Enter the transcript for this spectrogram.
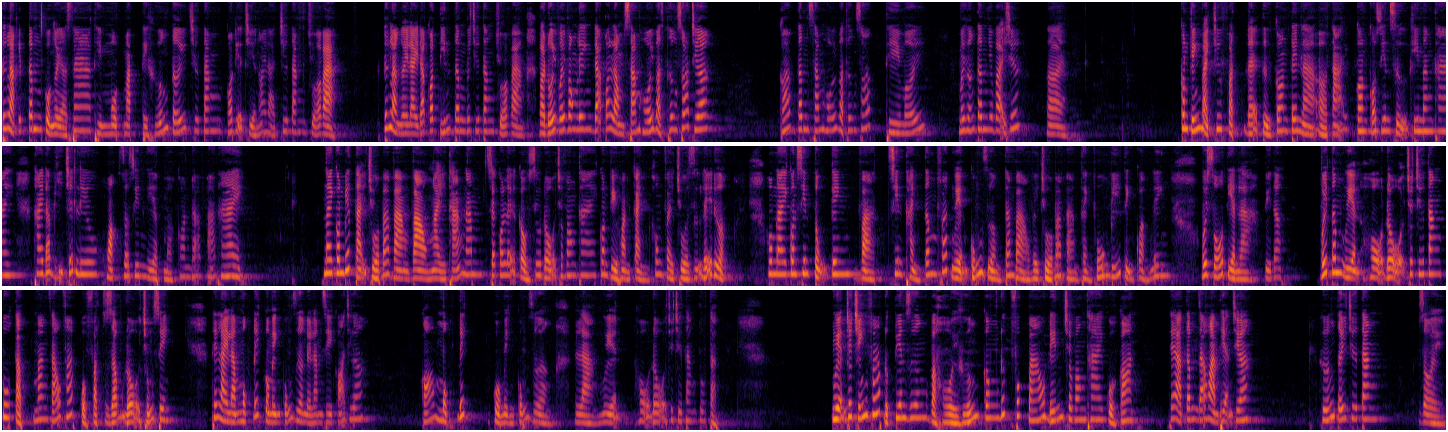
tức là cái tâm của người ở xa thì một mặt thì hướng tới chư tăng có địa chỉ nói là chư tăng chùa vàng. Tức là người này đã có tín tâm với chư tăng chùa vàng. Và đối với vong linh đã có lòng sám hối và thương xót chưa? Có tâm sám hối và thương xót thì mới mới hướng tâm như vậy chứ. Rồi. Con kính bạch chư Phật, đệ tử con tên là ở tại, con có duyên sự khi mang thai, thai đã bị chết lưu hoặc do duyên nghiệp mà con đã phá thai. Nay con biết tại chùa Ba Vàng vào ngày tháng năm sẽ có lễ cầu siêu độ cho vong thai, con vì hoàn cảnh không về chùa dự lễ được. Hôm nay con xin tụng kinh và xin thành tâm phát nguyện cúng dường tam bảo về chùa Ba Vàng, thành phố Uông Bí, tỉnh Quảng Ninh với số tiền là tùy tâm với tâm nguyện hộ độ cho chư tăng tu tập mang giáo pháp của Phật rộng độ chúng sinh. Thế này là mục đích của mình cúng dường để làm gì có chưa? Có mục đích của mình cúng dường là nguyện hộ độ cho chư tăng tu tập. Nguyện cho chính pháp được tuyên dương và hồi hướng công đức phúc báo đến cho vong thai của con. Thế là tâm đã hoàn thiện chưa? Hướng tới chư tăng. Rồi,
